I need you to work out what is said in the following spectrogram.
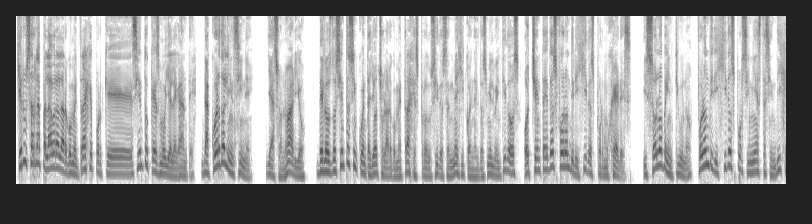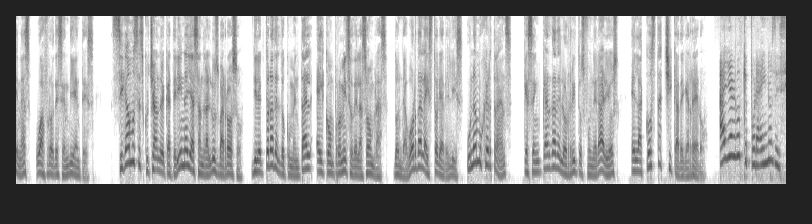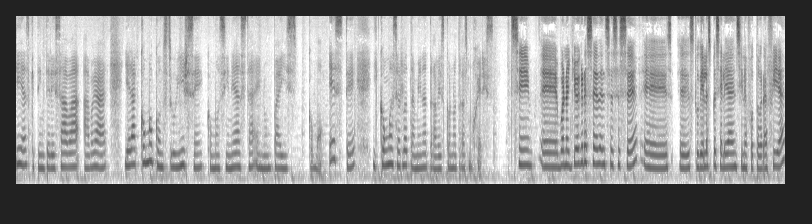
Quiero usar la palabra largometraje porque siento que es muy elegante. De acuerdo al INCINE y a su anuario, de los 258 largometrajes producidos en México en el 2022, 82 fueron dirigidos por mujeres y solo 21 fueron dirigidos por cineastas indígenas o afrodescendientes. Sigamos escuchando a Caterina y a Sandra Luz Barroso, directora del documental El compromiso de las sombras, donde aborda la historia de Liz, una mujer trans que se encarga de los ritos funerarios en la costa chica de Guerrero. Hay algo que por ahí nos decías que te interesaba hablar y era cómo construirse como cineasta en un país como este y cómo hacerlo también a través con otras mujeres. Sí, eh, bueno, yo egresé del CCC, eh, estudié la especialidad en cinefotografía.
